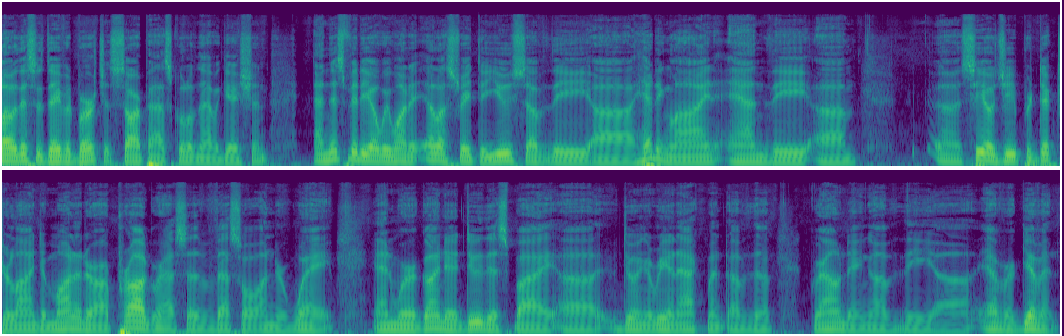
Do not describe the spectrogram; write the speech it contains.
Hello, this is David Burch at Starpath School of Navigation. And this video, we want to illustrate the use of the uh, heading line and the um, uh, COG predictor line to monitor our progress of a vessel underway. And we're going to do this by uh, doing a reenactment of the grounding of the uh, Ever Given.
